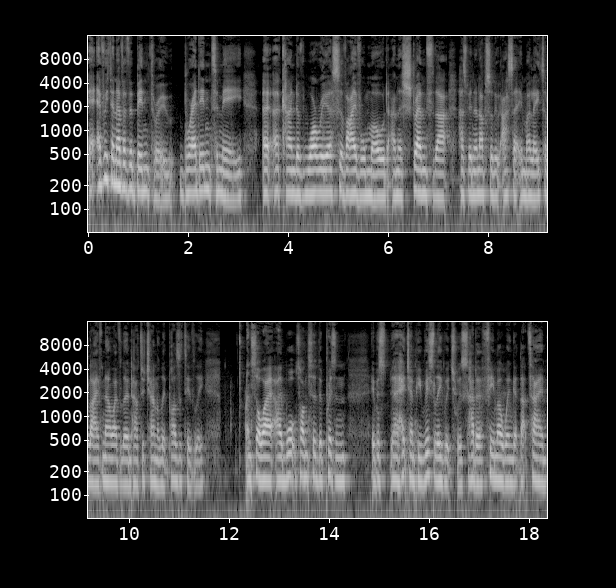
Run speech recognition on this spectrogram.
Everything I've ever been through bred into me a, a kind of warrior survival mode and a strength that has been an absolute asset in my later life. Now I've learned how to channel it positively, and so I, I walked onto the prison. It was uh, HMP Risley, which was had a female wing at that time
